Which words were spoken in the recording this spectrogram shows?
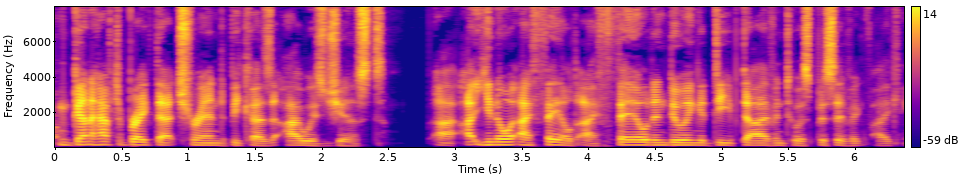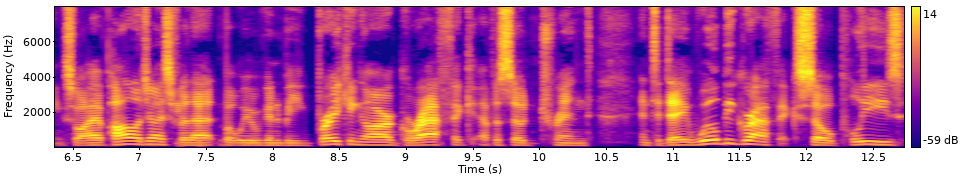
I'm gonna have to break that trend because I was just. Uh, you know what? I failed. I failed in doing a deep dive into a specific Viking. So I apologize for that, but we were going to be breaking our graphic episode trend, and today will be graphic. So please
